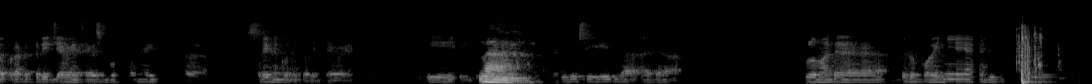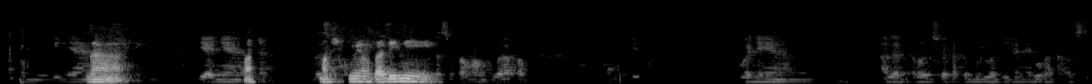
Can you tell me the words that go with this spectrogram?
udah pernah deketin cewek-cewek sebelumnya gitu. Sering aku deketin cewek. Tapi Nah, itu sih nggak ada belum ada to the point-nya gitu. Apa mungkinnya nah, dianya Mas- nggak masuk yang tadi nih. nggak suka sama gue apa mungkin guanya yang agak terlalu cuek atau berlebihan ya gue nggak tahu sih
